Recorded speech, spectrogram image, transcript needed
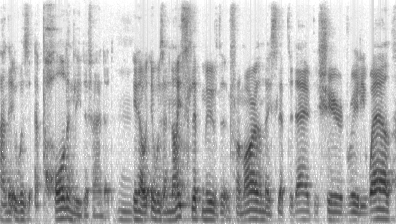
and it was appallingly defended. Mm. You know, it was a nice slip move from Ireland. They slipped it out. They sheared really well.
